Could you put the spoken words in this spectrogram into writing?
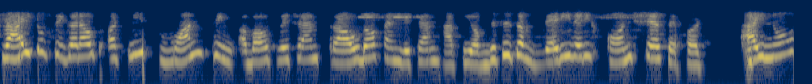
try to figure out at least one thing about which I'm proud of and which I'm happy of. This is a very, very conscious effort. I know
